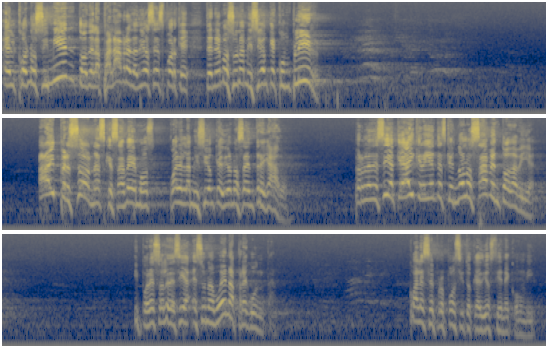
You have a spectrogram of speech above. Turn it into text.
el conocimiento de la palabra de Dios es porque tenemos una misión que cumplir. Hay personas que sabemos cuál es la misión que Dios nos ha entregado. Pero le decía que hay creyentes que no lo saben todavía. Y por eso le decía, es una buena pregunta. ¿Cuál es el propósito que Dios tiene conmigo?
